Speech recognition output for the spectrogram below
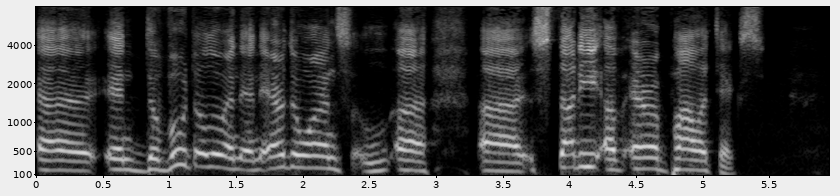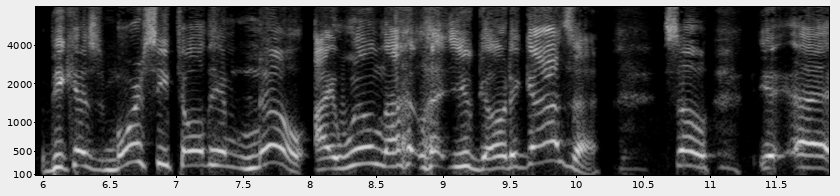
uh, in Davutoglu and, and Erdogan's uh, uh, study of Arab politics, because Morsi told him, "No, I will not let you go to Gaza." So uh,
